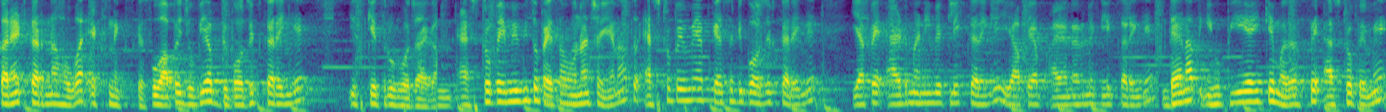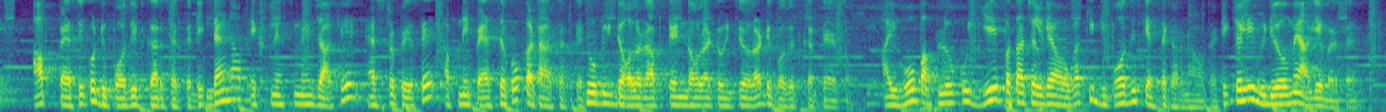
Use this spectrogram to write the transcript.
कनेक्ट करना होगा एक्सनेक्स के वहाँ पे जो भी आप डिपॉजिट करेंगे, इसके थ्रू हो जाएगा। एस्ट्रोपे में भी तो पैसा होना चाहिए ना तो एस्ट्रोपे में आप कैसे डिपॉजिट करेंगे? यहाँ पे एड मनी में क्लिक करेंगे, यहाँ पे आप आई में क्लिक करेंगे। देन आप यूपीआई के मदद से एस्ट्रोपे में आप पैसे को डिपॉजिट कर सकते हैं देन आप एक्सनेक्स में जाके एस्ट्रोपे से अपने पैसे को कटा सकते जो भी डॉलर आप ten dollar twenty dollar deposit करते हैं तो। आई होप आप लोग को ये पता चल गया होगा कि डिपॉजिट कैसे करना होता है, ठीक? चलिए वीडियो में आगे बढ़ते हैं।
